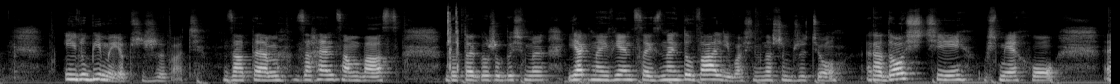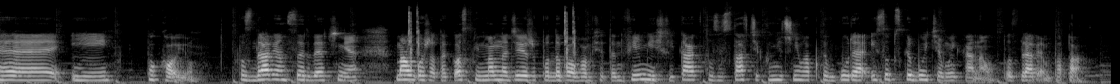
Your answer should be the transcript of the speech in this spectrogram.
i lubimy je przeżywać. Zatem zachęcam Was do tego, żebyśmy jak najwięcej znajdowali właśnie w naszym życiu radości, uśmiechu e, i pokoju. Pozdrawiam serdecznie, Małgorzata Kospin. Mam nadzieję, że podobał Wam się ten film. Jeśli tak, to zostawcie koniecznie łapkę w górę i subskrybujcie mój kanał. Pozdrawiam, papa. Pa.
